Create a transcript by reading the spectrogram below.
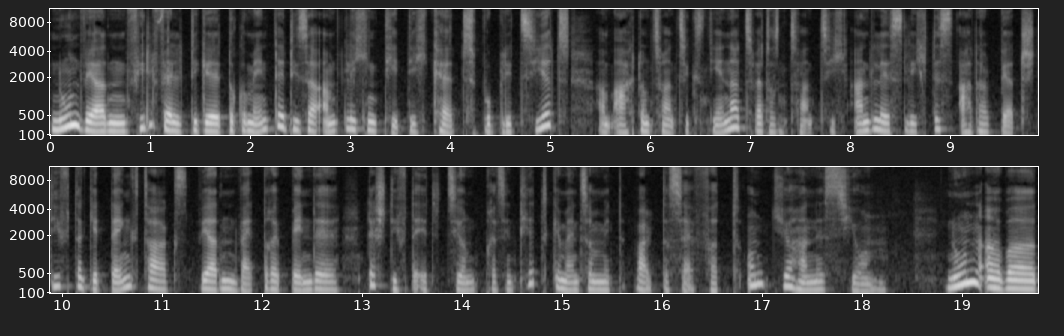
Nun werden vielfältige Dokumente dieser amtlichen Tätigkeit publiziert. Am 28. Jänner 2020 anlässlich des Adalbert Stifter Gedenktags werden weitere Bände der Stifteredition präsentiert, gemeinsam mit Walter Seifert und Johannes John. Nun aber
